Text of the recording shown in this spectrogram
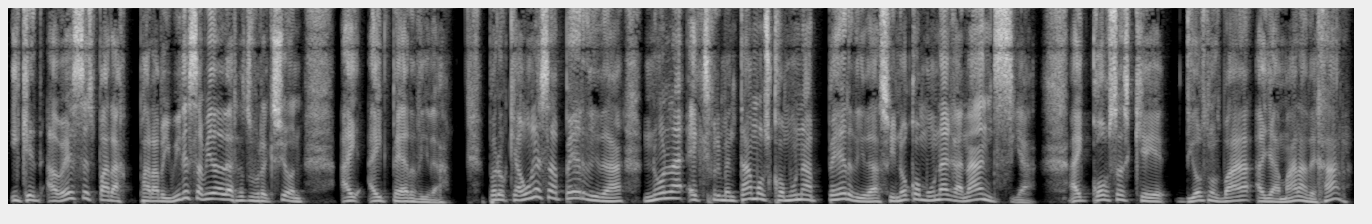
y que a veces para, para vivir esa vida de resurrección hay, hay pérdida, pero que aún esa pérdida no la experimentamos como una pérdida, sino como una ganancia. Hay cosas que Dios nos va a llamar a dejar.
